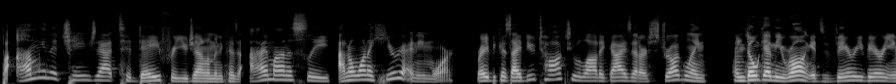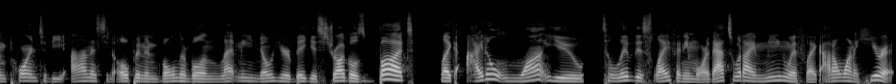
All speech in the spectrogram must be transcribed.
But I'm going to change that today for you, gentlemen, because I'm honestly, I don't want to hear it anymore, right? Because I do talk to a lot of guys that are struggling. And don't get me wrong, it's very, very important to be honest and open and vulnerable and let me know your biggest struggles. But like, I don't want you to live this life anymore. That's what I mean with, like, I don't want to hear it.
